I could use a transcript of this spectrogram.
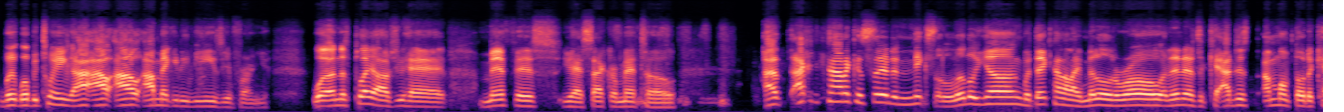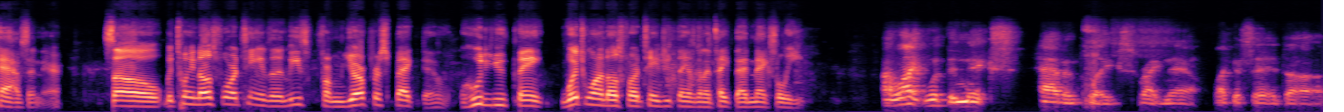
but, well between I, I'll I'll make it even easier for you. Well, in this playoffs, you had Memphis, you had Sacramento. I, I can kind of consider the Knicks a little young, but they're kind of like middle of the road. And then there's a I just I'm gonna throw the Cavs in there. So between those four teams, at least from your perspective, who do you think? Which one of those four teams you think is to take that next lead? I like what the Knicks have in place right now. Like I said, uh,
